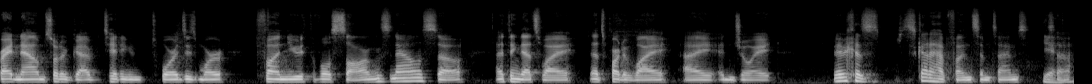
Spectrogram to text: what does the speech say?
right now I'm sort of gravitating towards these more fun, youthful songs now. So I think that's why that's part of why I enjoy it. Maybe because just gotta have fun sometimes. Yeah. So,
